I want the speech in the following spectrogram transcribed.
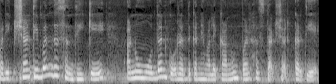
परीक्षण, प्रतिबंध संधि के अनुमोदन को रद्द करने वाले कानून पर हस्ताक्षर कर दिए।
